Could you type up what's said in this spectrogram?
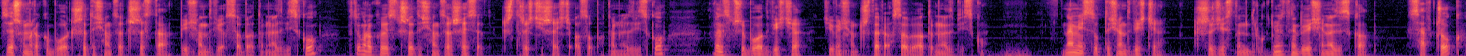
W zeszłym roku było 3352 osoby o tym nazwisku, w tym roku jest 3646 osób o tym nazwisku, więc przybyło 294 osoby o tym nazwisku. Na miejscu 1232 znajduje się nazwisko Sawczuk.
